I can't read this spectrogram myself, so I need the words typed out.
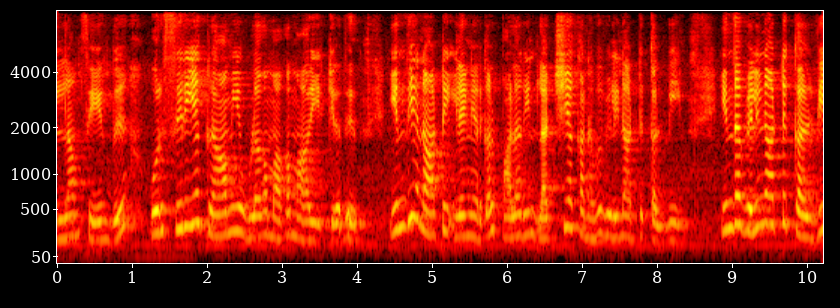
எல்லாம் சேர்ந்து ஒரு சிறிய கிராமிய உலகமாக மாறியிருக்கிறது. இந்திய நாட்டு இளைஞர்கள் பலரின் லட்சிய கனவு வெளிநாட்டு கல்வி. இந்த வெளிநாட்டு கல்வி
